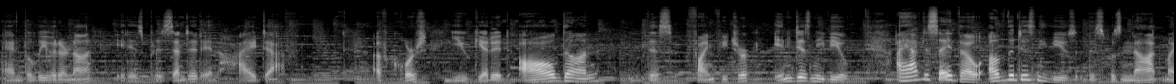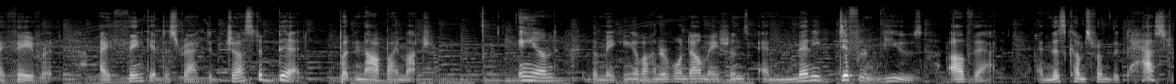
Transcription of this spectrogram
and believe it or not, it is presented in high def. Of course, you get it all done, this fine feature, in Disney View. I have to say, though, of the Disney Views, this was not my favorite. I think it distracted just a bit, but not by much. And the making of 101 Dalmatians and many different views of that. And this comes from the past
